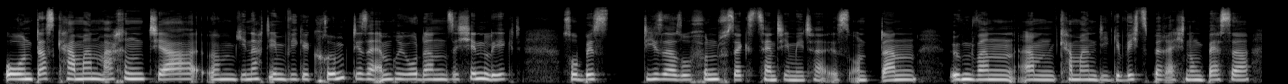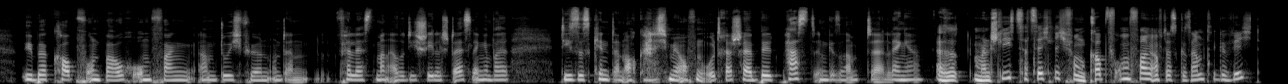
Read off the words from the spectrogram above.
Und das kann man machen, tja, ähm, je nachdem, wie gekrümmt dieser Embryo dann sich hinlegt, so bis dieser so fünf, sechs Zentimeter ist. Und dann irgendwann ähm, kann man die Gewichtsberechnung besser über Kopf- und Bauchumfang ähm, durchführen. Und dann verlässt man also die Schädelsteißlänge, weil dieses Kind dann auch gar nicht mehr auf ein Ultraschallbild passt in gesamter Länge. Also man schließt tatsächlich vom Kopfumfang auf das gesamte Gewicht?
